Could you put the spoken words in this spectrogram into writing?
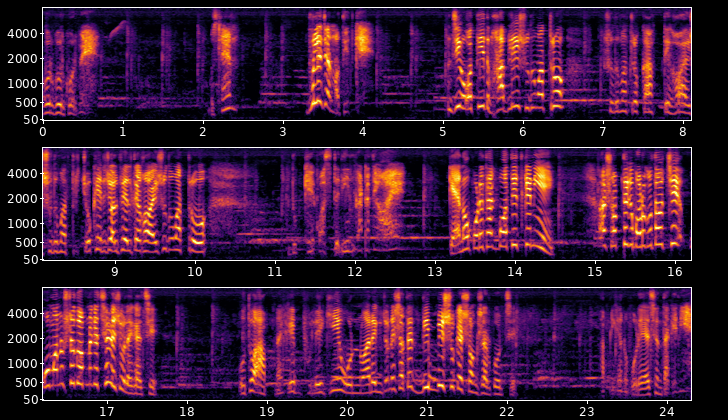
ঘুরঘুর করবে। বুঝলেন? ভুলে যান অতীতকে। যে অতীত ভাবলেই শুধুমাত্র শুধুমাত্র কাঁদতে হয়, শুধুমাত্র চোখের জল ফেলতে হয়, শুধুমাত্র দুঃখে কষ্টে দিন কাটাতে হয়। কেন পড়ে থাকব অতীতকে নিয়ে? আর সব থেকে বড় কথা হচ্ছে, ও মানুষটা তো আপনাকে ছেড়ে চলে গেছে। ও তো আপনাকে ভুলে গিয়ে অন্য আরেকজনের সাথে দিব্যি সুখের সংসার করছে। আপনি কেন পড়ে আছেন তাকে নিয়ে?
